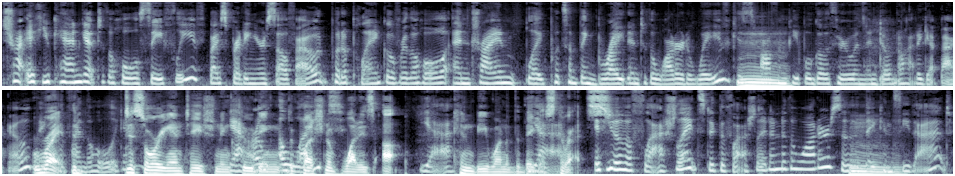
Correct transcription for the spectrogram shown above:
try if you can get to the hole safely if, by spreading yourself out put a plank over the hole and try and like put something bright into the water to wave because often people go through and then don't know how to get back out they Mm. right. can't find the, hole again Disorientation, or including a the question of what is up, Yeah. can be one of the biggest Yeah. threats. if you have a flashlight stick the flashlight under the water so that they Hmm. can see that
